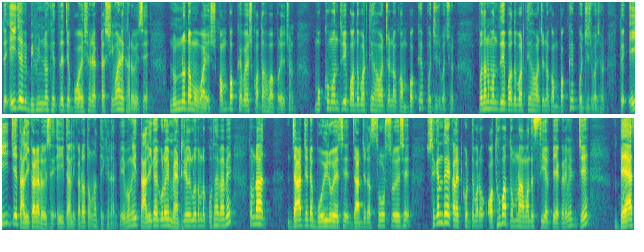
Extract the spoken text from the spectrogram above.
তো এই যে বিভিন্ন ক্ষেত্রে যে বয়সের একটা সীমারেখা রয়েছে, ন্যূনতম বয়স, কমপক্ষে বয়স কত হওয়া প্রয়োজন? মুখ্যমন্ত্রী পদপ্রার্থী হওয়ার জন্য কমপক্ষে পঁচিশ বছর। প্রধানমন্ত্রী পদপ্রার্থী হওয়ার জন্য কমপক্ষে পঁচিশ বছর। তো এই যে তালিকাটা রয়েছে, এই তালিকাটাও তোমরা দেখে রাখবে এবং এই তালিকাগুলো, এই ম্যাটেরিয়ালগুলো তোমরা কোথায় পাবে? তোমরা যার যেটা বই রয়েছে, যার যেটা সোর্স রয়েছে, সেখান থেকে কালেক্ট করতে পারো। অথবা তোমরা আমাদের সিআরপি একাডেমির যে ব্যাচ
